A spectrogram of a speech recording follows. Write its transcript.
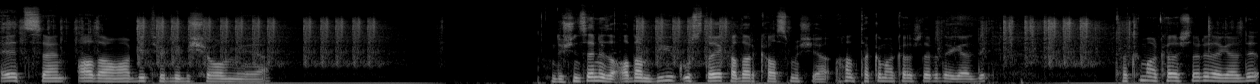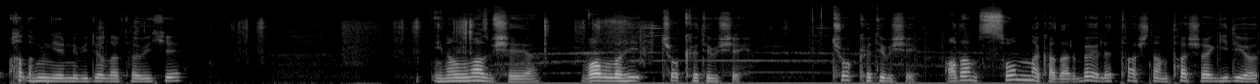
etsen adama bir türlü bir şey olmuyor ya. Düşünsenize adam büyük ustaya kadar kasmış ya. Aha, takım arkadaşları da geldi. Takım arkadaşları da geldi. Adamın yerini biliyorlar tabii ki. İnanılmaz bir şey ya. Vallahi çok kötü bir şey. Çok kötü bir şey. Adam sonuna kadar böyle taştan taşa gidiyor.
